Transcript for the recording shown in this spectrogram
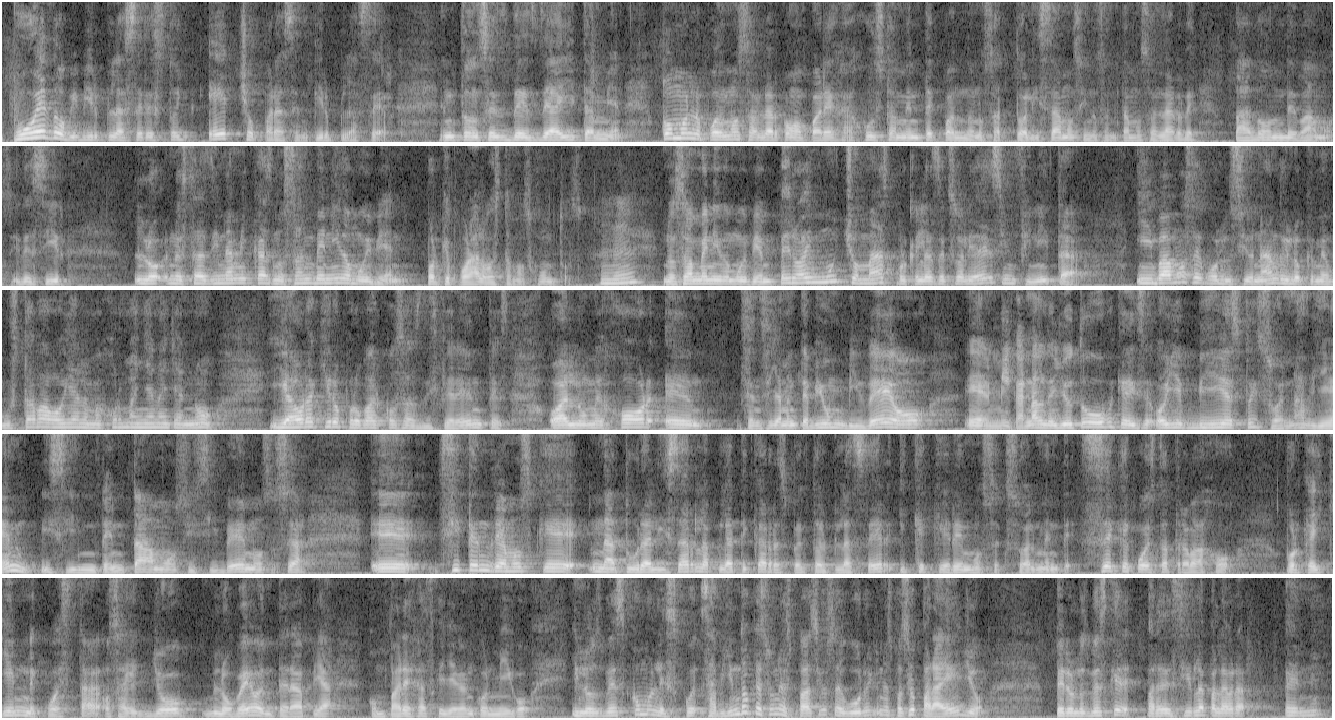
puedo vivir placer, estoy hecho para sentir placer. Entonces, desde ahí también, ¿cómo lo podemos hablar como pareja? Justamente cuando nos actualizamos y nos sentamos a hablar de para dónde vamos y decir, lo- nuestras dinámicas nos han venido muy bien, porque por algo estamos juntos. Nos han venido muy bien, pero hay mucho más, porque la sexualidad es infinita. Y vamos evolucionando y lo que me gustaba hoy a lo mejor mañana ya no. Y ahora quiero probar cosas diferentes. O a lo mejor eh, sencillamente vi un video en mi canal de YouTube que dice, oye, vi esto y suena bien. Y si intentamos y si vemos, o sea, eh, sí tendríamos que naturalizar la plática respecto al placer y qué queremos sexualmente. Sé que cuesta trabajo, porque hay quien le cuesta, o sea, yo lo veo en terapia con parejas que llegan conmigo y los ves como les cuesta, sabiendo que es un espacio seguro y un espacio para ello, pero los ves que para decir la palabra pene,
